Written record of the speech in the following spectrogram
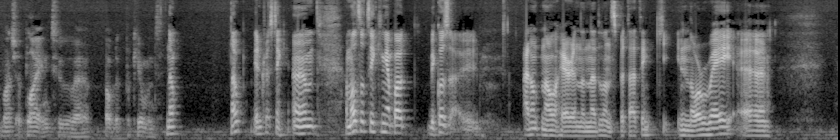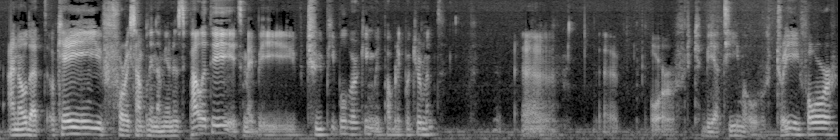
much applying to uh, public procurement. No, no, interesting. Um, I'm also thinking about because I, I don't know here in the Netherlands, but I think in Norway, uh, I know that okay, for example, in a municipality, it's maybe two people working with public procurement, or it could be a team of three, four.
